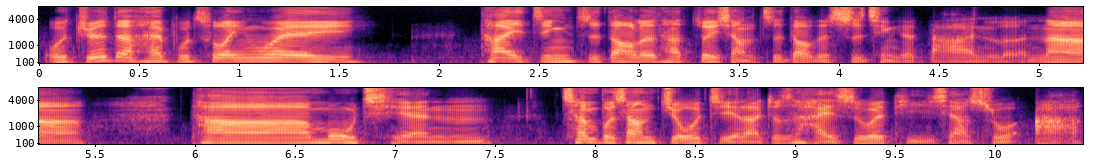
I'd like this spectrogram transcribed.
我觉得还不错，因为她已经知道了她最想知道的事情的答案了。那她目前。称不上纠结了，就是还是会提一下说啊，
